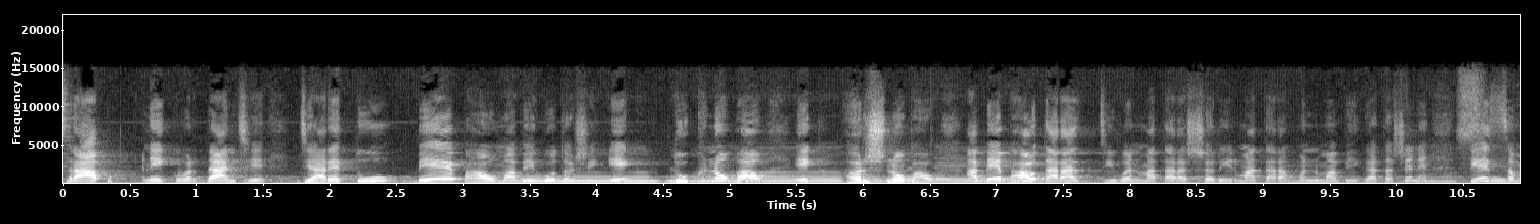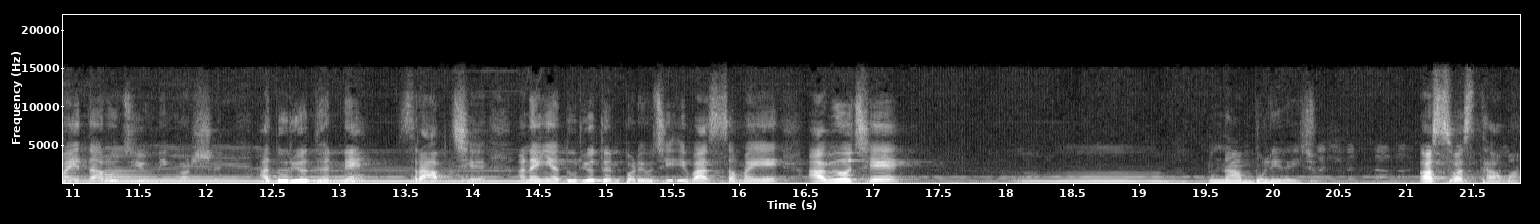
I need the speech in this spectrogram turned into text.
શ્રાપ અને એક વરદાન છે. જ્યારે તું બે ભાવમાં ભેગો થશે, એક દુઃખનો ભાવ, એક હર્ષનો ભાવ. આ બે ભાવ તારા જીવનમાં, તારા શરીરમાં, તારા મનમાં ભેગા થશે ને, તે જ સમયે તારો જીવ નીકળશે. આ દુર્યોધનને શ્રાપ છે. અને અહીંયા દુર્યોધન પડ્યો છે. એવા સમયે આવ્યો છે. હું નામ ભૂલી રહી છું. અસ્વસ્થામાં.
